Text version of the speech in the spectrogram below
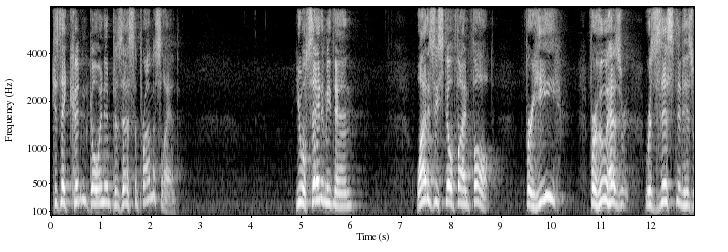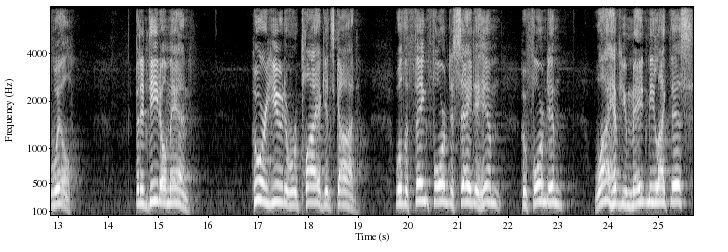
because they couldn't go in and possess the promised land. You will say to me then, why does he still find fault? For he, for who has resisted his will? But indeed, O oh man, who are you to reply against God? Will the thing formed to say to him who formed him, Why have you made me like this?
